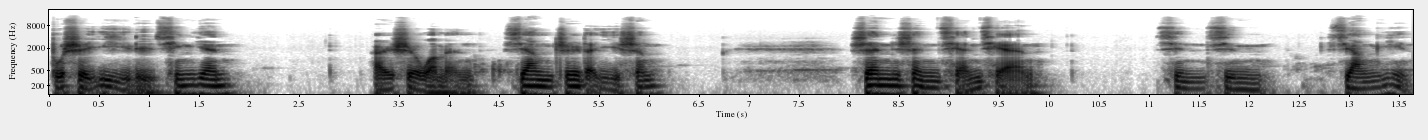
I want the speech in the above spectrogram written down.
不是一缕青烟，而是我们相知的一生，深深浅浅，心心相印。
